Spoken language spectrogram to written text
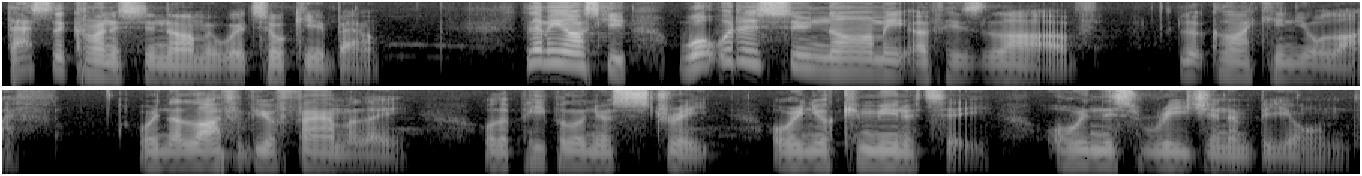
That's the kind of tsunami we're talking about. Let me ask you, what would a tsunami of his love look like in your life or in the life of your family or the people on your street or in your community or in this region and beyond?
